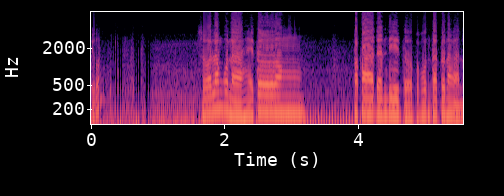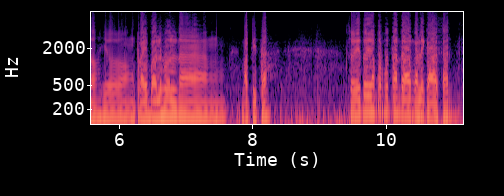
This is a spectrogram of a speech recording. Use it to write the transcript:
Yun. So alam ko na, itong pakadan dito, papunta to ng ano, yung tribal hall ng Mapita. So ito yung papuntang daang kalikasan.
